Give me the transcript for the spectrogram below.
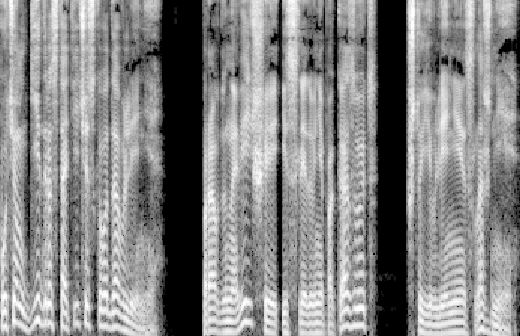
путем гидростатического давления. Правда, новейшие исследования показывают, что явление сложнее.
